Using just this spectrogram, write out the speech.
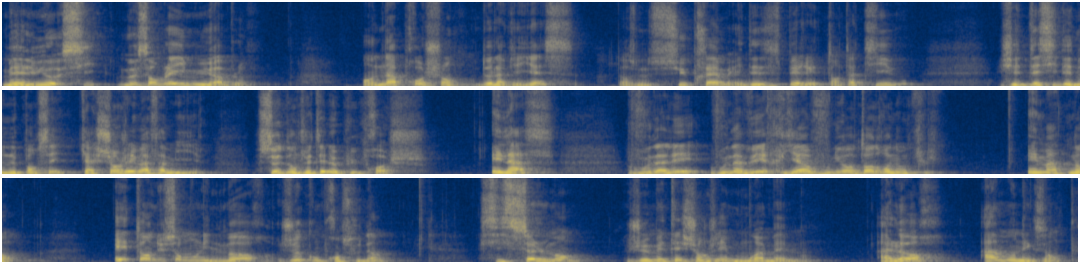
Mais lui aussi me semblait immuable. En approchant de la vieillesse, dans une suprême et désespérée tentative, j'ai décidé de ne penser qu'à changer ma famille, ceux dont j'étais le plus proche. Hélas, vous n'avez rien voulu entendre non plus. Et maintenant, étendu sur mon lit de mort, je comprends soudain, si seulement je m'étais changé moi-même, alors, à mon exemple,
